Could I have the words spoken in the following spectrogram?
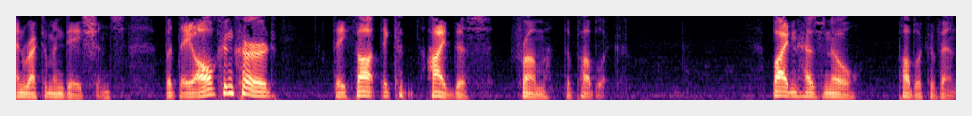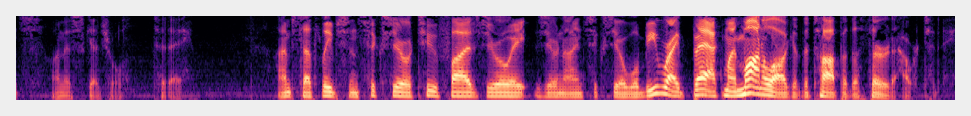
and recommendations. But they all concurred they thought they could hide this from the public. Biden has no public events on his schedule today. I'm Seth Leibsohn, 602 508 0960. We'll be right back. My monologue at the top of the third hour today.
